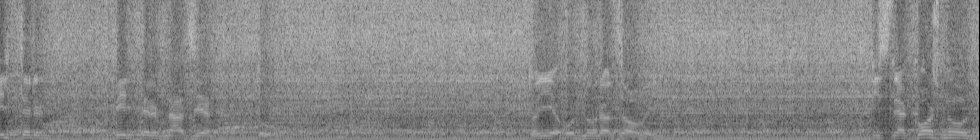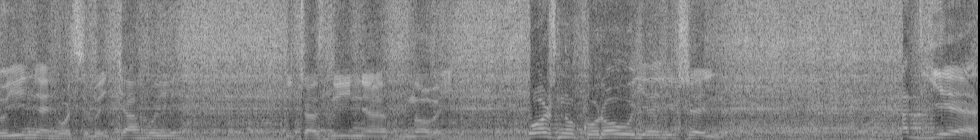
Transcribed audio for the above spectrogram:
Фільтр, фільтр в нас є тут. То є одноразовий. Після кожного доїння його це витягує, під час доїння новий. Кожну корову є лічильник. Є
